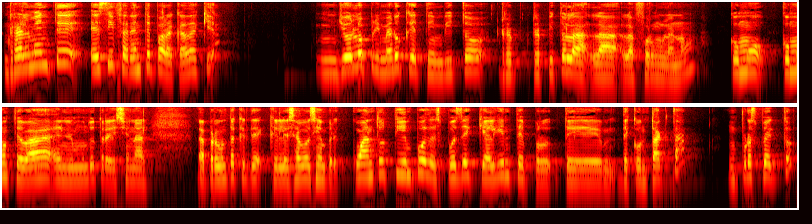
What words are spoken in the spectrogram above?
realmente es diferente para cada quien. Mm, yo lo primero que te invito, repito la, fórmula, ¿no? ¿Cómo, ¿Cómo te va en el mundo tradicional? La pregunta que, les hago siempre, ¿cuánto tiempo después de que alguien te, te, contacta, un prospecto,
